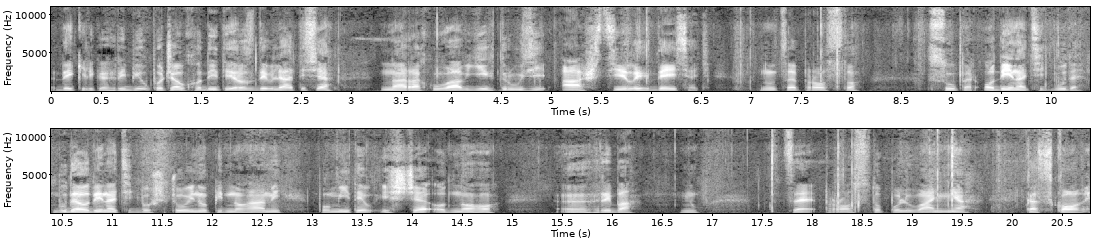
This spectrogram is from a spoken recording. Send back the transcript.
декілька грибів, почав ходити і роздивлятися. Нарахував їх, друзі, аж цілих 10. Ну це просто супер. 11 буде. Буде 11, бо щойно під ногами помітив іще одного е, гриба. Ну, це просто полювання казкове,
